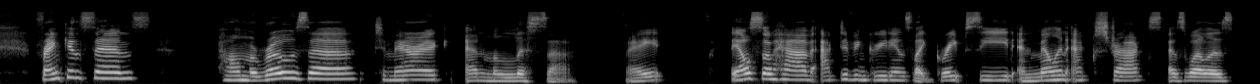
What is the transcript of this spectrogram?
Frankincense, palmarosa, turmeric, and melissa, right? They also have active ingredients like grapeseed and melon extracts, as well as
